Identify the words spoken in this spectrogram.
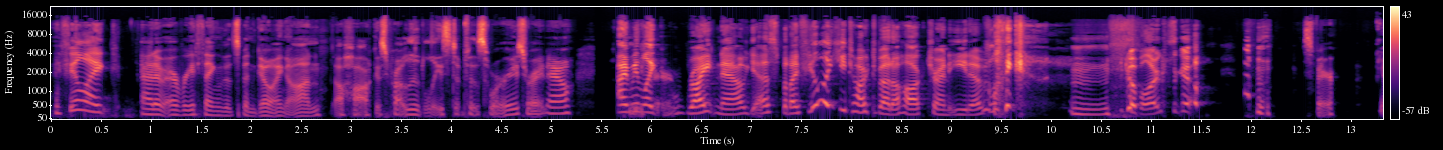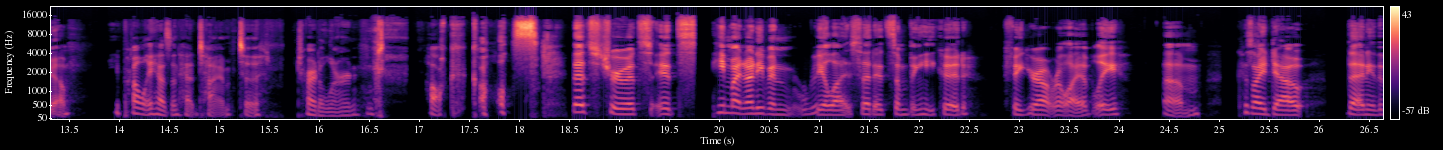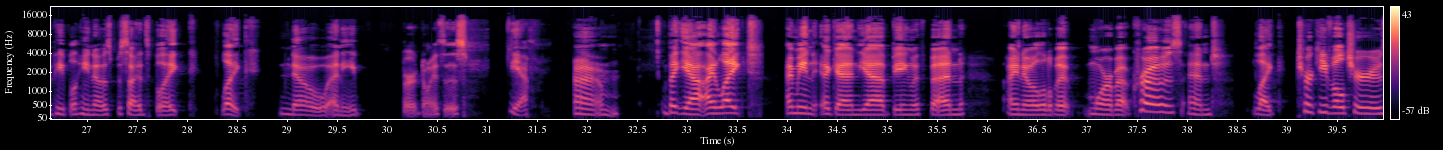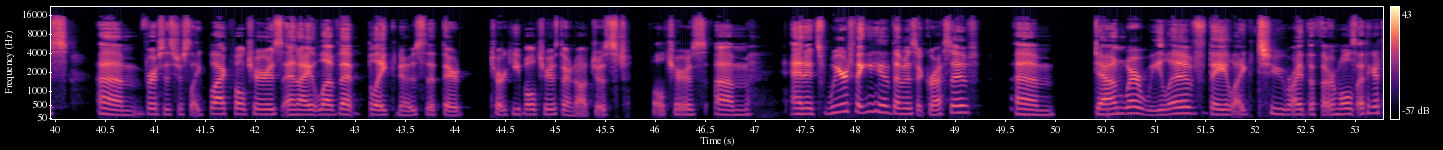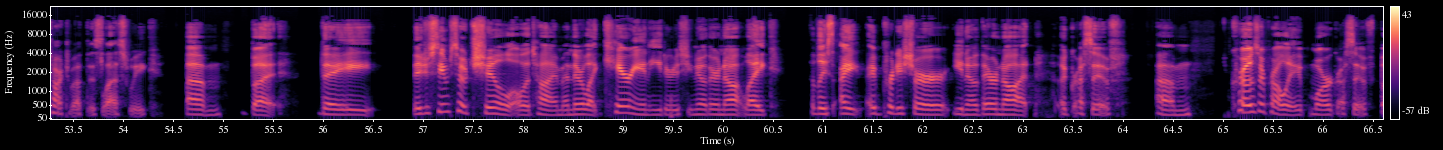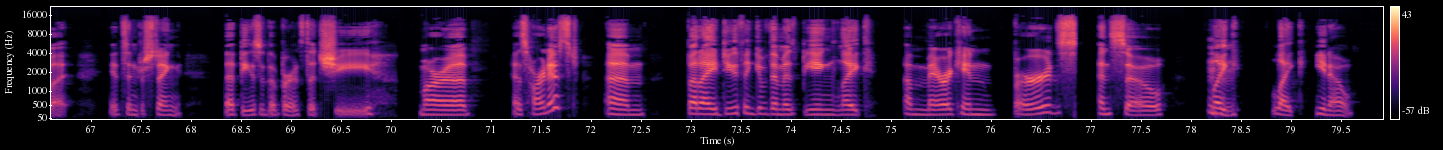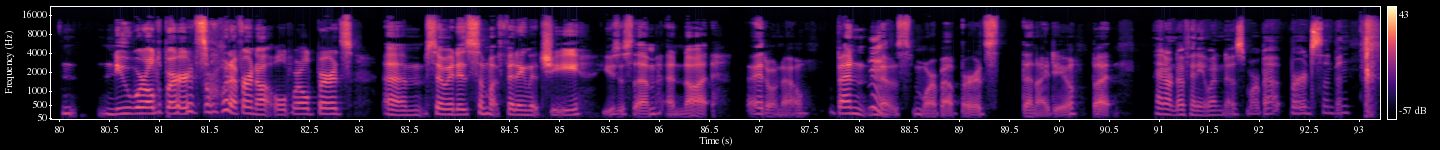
I feel like out of everything that's been going on, a hawk is probably the least of his worries right now. i mean like fair. right now yes but i feel like he talked about a hawk trying to eat him like Mm, a couple arcs ago it's fair. Yeah. He probably hasn't had time to try to learn hawk calls. that's true it's it's he might not even realize that it's something he could figure out reliably um because i doubt that any of the people he knows besides blake like know any bird noises Yeah. um but yeah i liked i mean again yeah being with ben i know a little bit more about crows and like turkey vultures um versus just like black vultures and i love that blake knows that they're turkey vultures they're not just vultures um and it's weird thinking of them as aggressive um down where we live they like to ride the thermals i think i talked about this last week um but they they just seem so chill all the time and they're like carrion eaters, you know, they're not like at least I I'm pretty sure, you know, they're not aggressive. Um crows are probably more aggressive, but it's interesting that these are the birds that she Mara has harnessed. Um but I do think of them as being like American birds and so Mhm. like like, you know, n- new world birds or whatever, not old world birds. Um so it is somewhat fitting that she uses them and not I don't know. Ben Hmm. knows more about birds than I do, but I don't know if anyone knows more about birds than Ben.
